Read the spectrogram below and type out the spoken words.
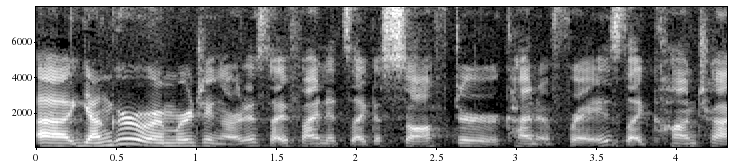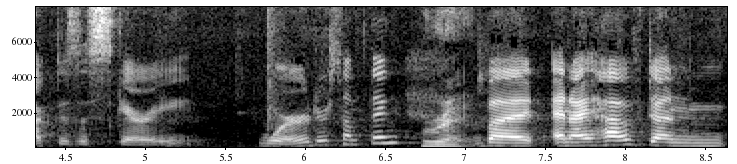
uh, younger or emerging artists, I find it's like a softer kind of phrase. Like contract is a scary word or something. Right. But and I have done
